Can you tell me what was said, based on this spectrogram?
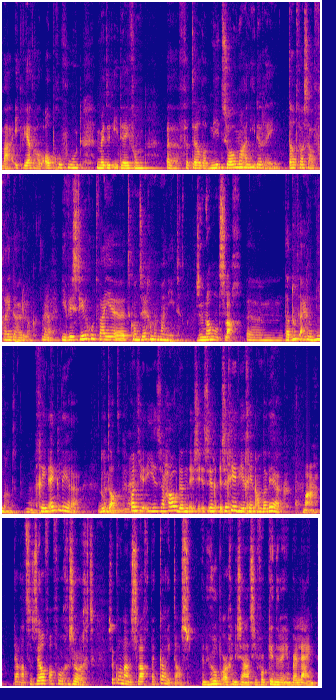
Maar ik werd al opgevoed met het idee van uh, vertel dat niet zomaar aan iedereen. Dat was al vrij duidelijk. Ja. Je wist heel goed waar je het kon zeggen en waar niet. Ze nam ontslag. Um, dat doet eigenlijk niemand. Nee. Geen enkele leraar doet dat. Nee. Want je, je, ze houden, ze, ze, ze geven je geen ander werk. Maar daar had ze zelf al voor gezorgd. Ze kon aan de slag bij Caritas, een hulporganisatie voor kinderen in Berlijn.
